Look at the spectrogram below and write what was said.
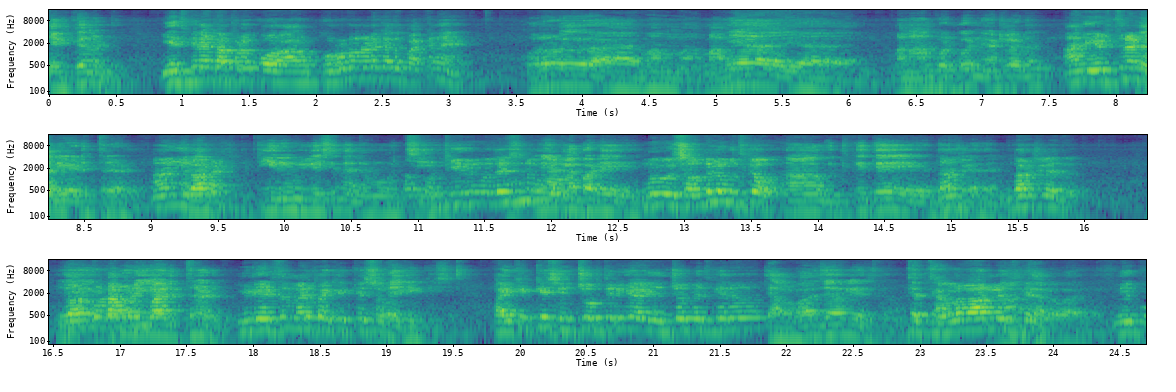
వెళ్ళిపోయామండి ఎదిగినాక అప్పుడు కుర్రోడు ఉన్నాడు కదా పక్కనే. కుర్రోడు మా మామయ్య మా నాన్న ఆయన ఏడుతున్నాడు. అది ఎడుతున్నాడు ఈ లోపల- అనేమో వచ్చి వదిలేసి నువ్వు పడి నువ్వు ఉతికావు. ఆ, ఉతికితే దొరకలేదండి. దొరకలేదు. దొరకకుండా అప్పుడు మరి పైకి ఎక్కేసావు పైకి ఎక్కేసి పైకి ఎక్కేసి ఎంచోపు తిరిగి ఎంచోపు ఎతికారు తెల్లవారుజాములు వెళ్తున్నాం తె- తెల్లవారులు ఆ, ఎతికారు తెల్లవారు. మీకు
